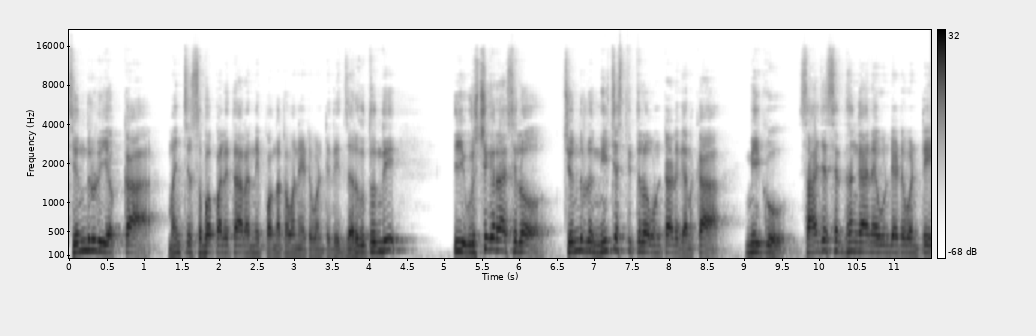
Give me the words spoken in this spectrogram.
చంద్రుడి యొక్క మంచి శుభ ఫలితాలన్నీ పొందటం అనేటువంటిది జరుగుతుంది. ఈ వృశ్చిక రాశిలో చంద్రుడు నీచ స్థితిలో ఉంటాడు గనక మీకు సహజ సిద్ధంగానే ఉండేటువంటి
